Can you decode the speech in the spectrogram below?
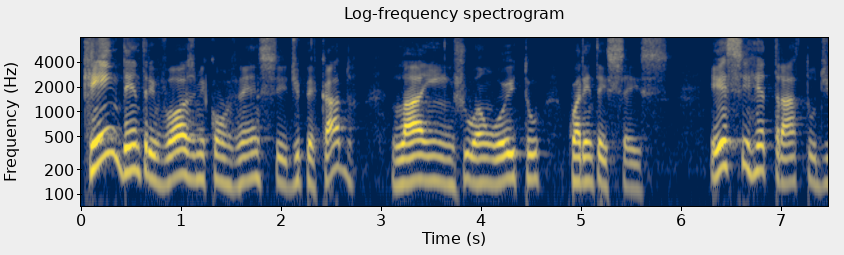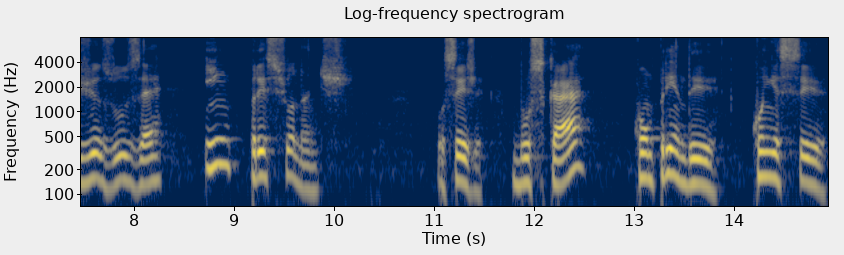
Quem dentre vós me convence de pecado? Lá em João 8, 46. Esse retrato de Jesus é impressionante. Ou seja, buscar, compreender, conhecer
